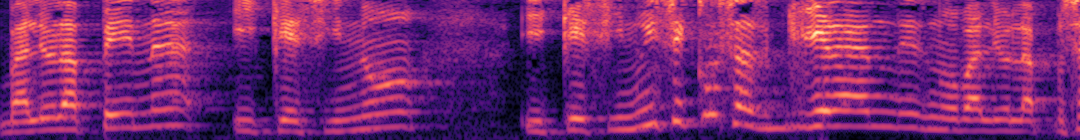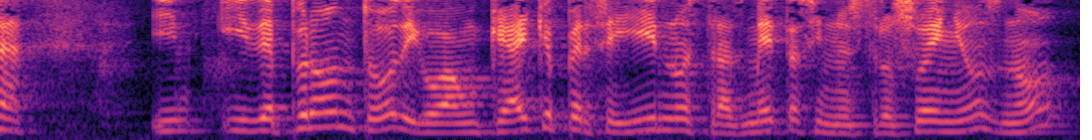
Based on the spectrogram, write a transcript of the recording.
valió la pena y que si no, y que si no hice cosas grandes no valió la O sea, y, y de pronto, digo, aunque hay que perseguir nuestras metas y nuestros sueños, ¿no?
